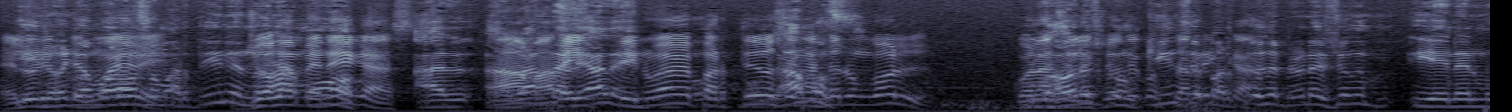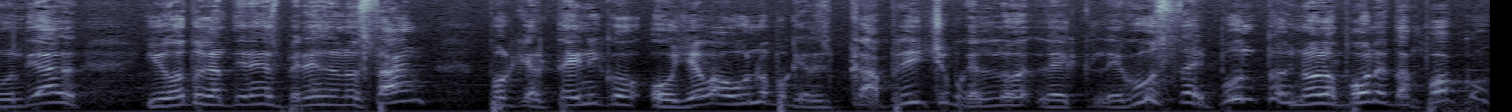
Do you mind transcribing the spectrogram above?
El y no único llamó a nueve. Alonso Martínez. no Johan llamó Venegas. Al, a Nada Wanda más. Ayala y 29 partidos sin hacer un gol con la selección de con Costa 15 Rica. partidos de primera división y en el mundial y otros que no tienen experiencia no están porque el técnico o lleva uno porque es capricho, porque lo- le, le gusta y punto, y no lo pone tampoco.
